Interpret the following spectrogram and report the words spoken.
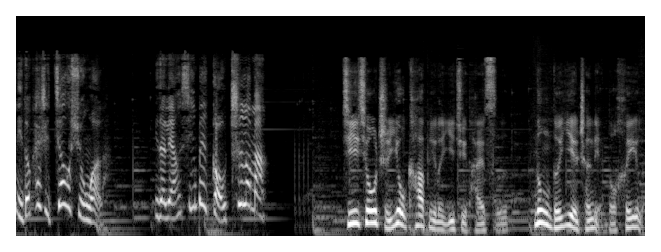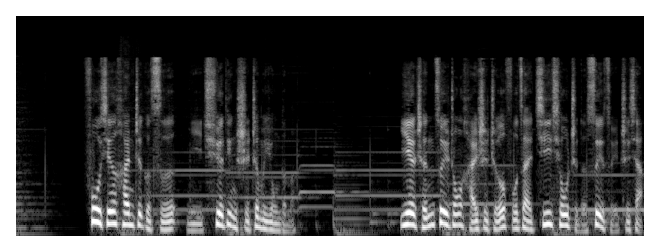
你都开始教训我了，你的良心被狗吃了吗？姬秋芷又 copy 了一句台词，弄得叶晨脸都黑了。负心汉这个词，你确定是这么用的吗？叶晨最终还是折服在姬秋芷的碎嘴之下，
